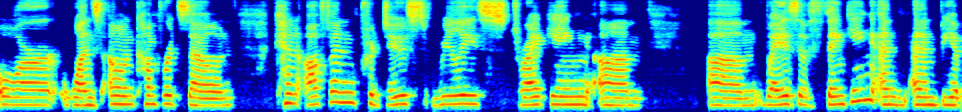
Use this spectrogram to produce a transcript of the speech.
or one's own comfort zone can often produce really striking um, ways of thinking and and be a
